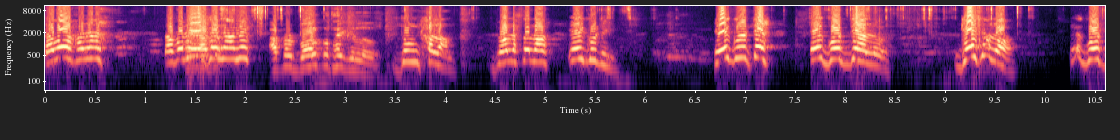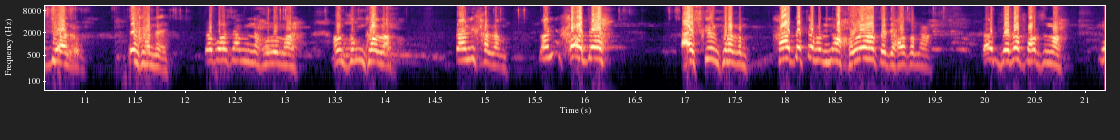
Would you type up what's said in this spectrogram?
তারপর তারপরে এখানে আমি আপনার বল কোথায় গেল? দম খেলাম। জলে খেলাম। এইগুলি এইগুলিতে এই গোট দেওয়ালো গেছিল এই গোট দেওয়ালো এখানে। তারপর আমি না হলো না আমি দম খেলাম পানি খেলাম পানি খাওয়া দেয় আইসক্রিম খেলাম খাওয়া দেয় তারপর না হলো না তাদের হতো না। তার বেটা পারতো না ও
